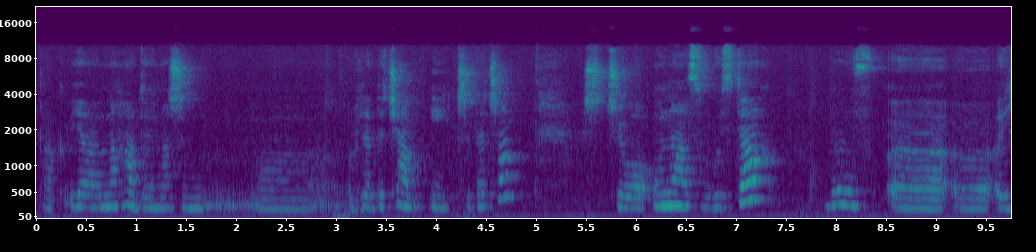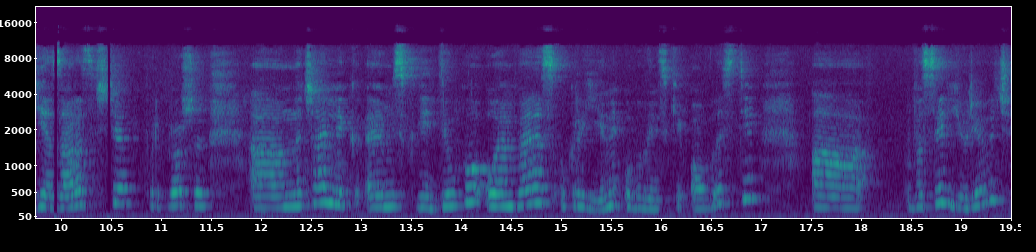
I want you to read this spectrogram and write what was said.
Так, я нагадую нашим е, глядачам і читачам, що у нас в гостях був е, е, є зараз ще, перепрошую, начальник е, міськвідділку УМВС України у Волинській області Василь Юрійович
